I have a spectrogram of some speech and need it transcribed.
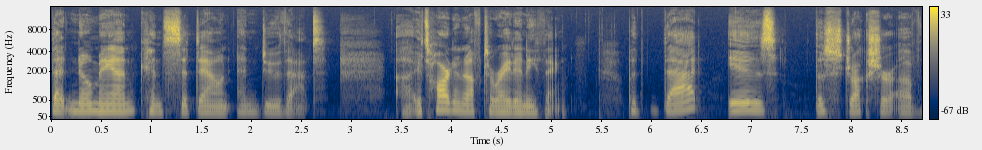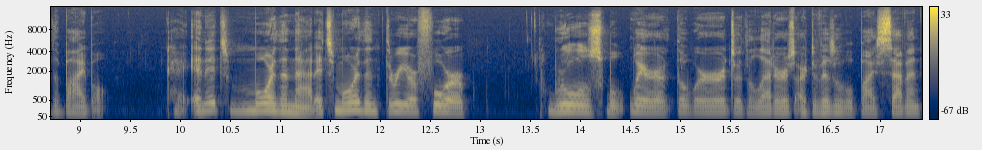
that no man can sit down and do that. Uh, it's hard enough to write anything. But that is the structure of the Bible. Okay. And it's more than that, it's more than three or four rules where the words or the letters are divisible by seven.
